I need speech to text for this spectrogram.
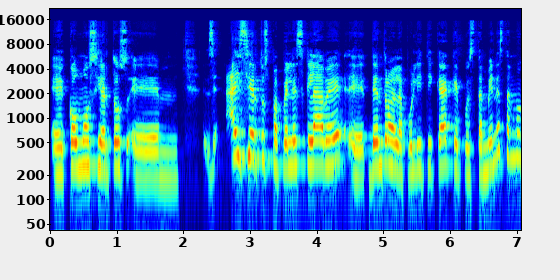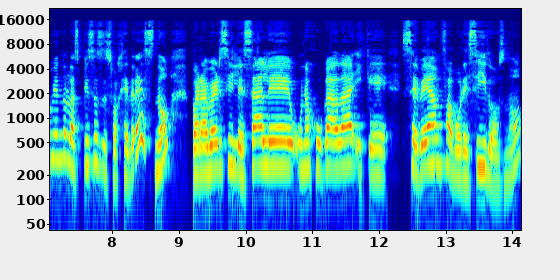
eh, cómo ciertos em, hay ciertos papeles clave eh, dentro de la política que pues también están moviendo las piezas de su ajedrez, ¿no? Para ver si le sale una jugada y que se vean favorecidos, ¿no?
